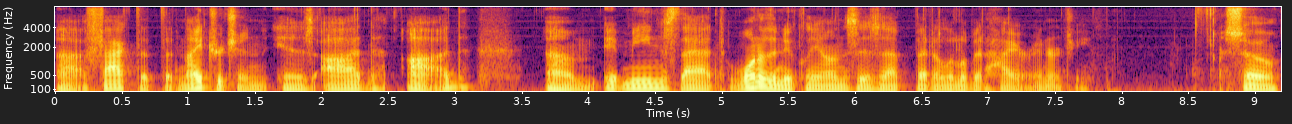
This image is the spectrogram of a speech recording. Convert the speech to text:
uh, fact that the nitrogen is odd odd, um, it means that one of the nucleons is up at a little bit higher energy. So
